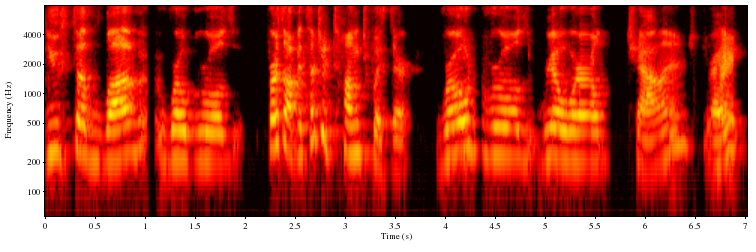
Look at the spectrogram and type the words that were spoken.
used to love road rules. First off, it's such a tongue twister. Road rules real world challenge, right? Right.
